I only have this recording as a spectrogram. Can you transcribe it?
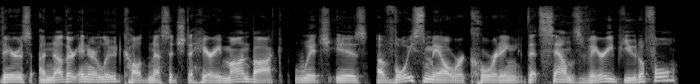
There's another interlude called Message to Harry Manback, which is a voicemail recording that sounds very beautiful.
